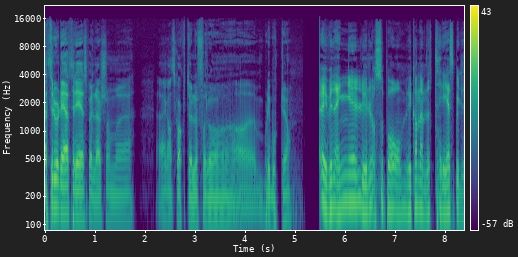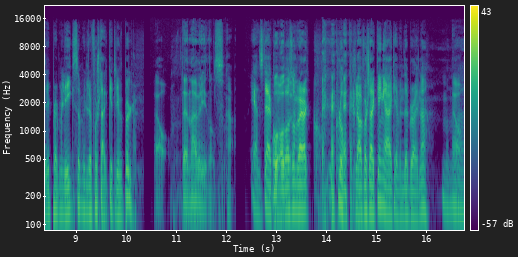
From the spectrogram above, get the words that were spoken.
jeg tror det er tre spillere som eh, er ganske aktuelle for å bli borte, ja. Øyvind Eng lurer også på om vi kan nevne tre spillere i Premier League som ville forsterket Liverpool. Ja, den er vrien, altså. Ja. Eneste jeg kommer på som vil være klokkeklar forsterking, er Kevin De Bruyne. Men, ja, eh,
